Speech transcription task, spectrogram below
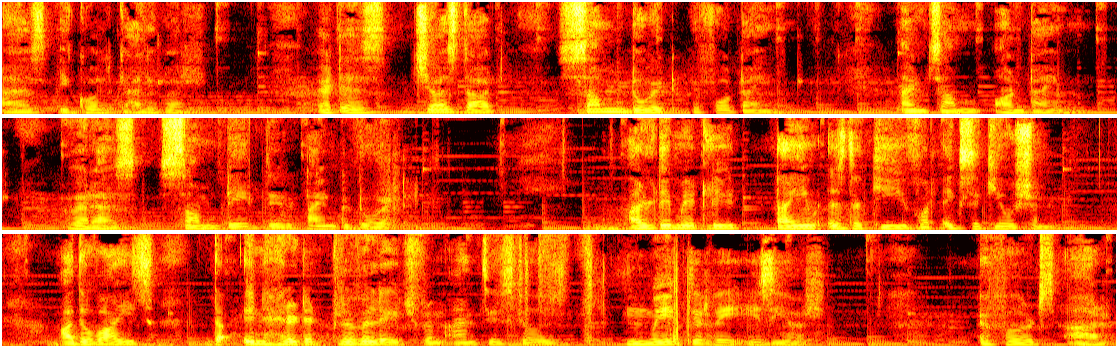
has equal caliber. It is just that some do it before time and some on time, whereas some take their time to do it. Ultimately, time is the key for execution. Otherwise, the inherited privilege from ancestors make their way easier. Efforts are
